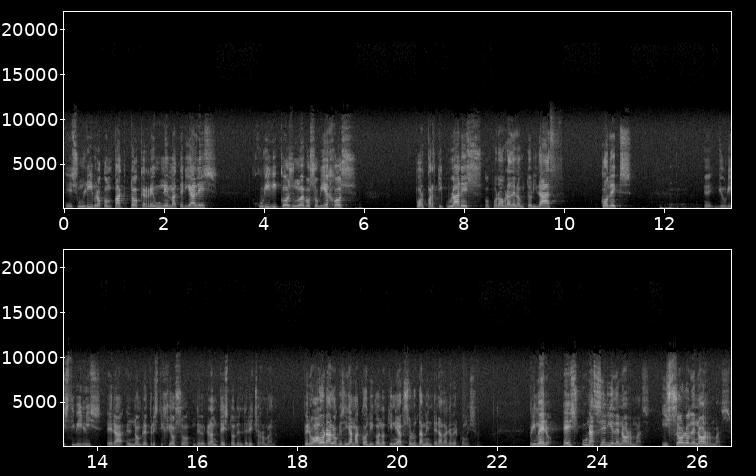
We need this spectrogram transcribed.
Es un libro compacto que reúne materiales jurídicos nuevos o viejos por particulares o por obra de la autoridad. Códex eh, Juris Civilis era el nombre prestigioso del gran texto del derecho romano. Pero ahora lo que se llama código no tiene absolutamente nada que ver con eso. Primero, es una serie de normas, y sólo de normas,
